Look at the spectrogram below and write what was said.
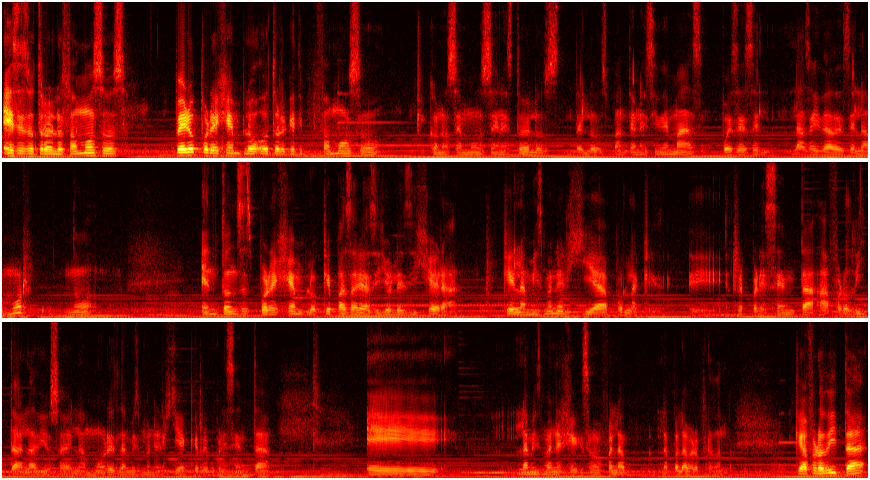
Ese es otro de los famosos. Pero, por ejemplo, otro arquetipo famoso conocemos en esto de los, de los panteones y demás, pues es las deidades del amor, ¿no? Entonces, por ejemplo, ¿qué pasaría si yo les dijera que la misma energía por la que eh, representa Afrodita, la diosa del amor, es la misma energía que representa eh, la misma energía, que se me fue la, la palabra, perdón, que Afrodita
